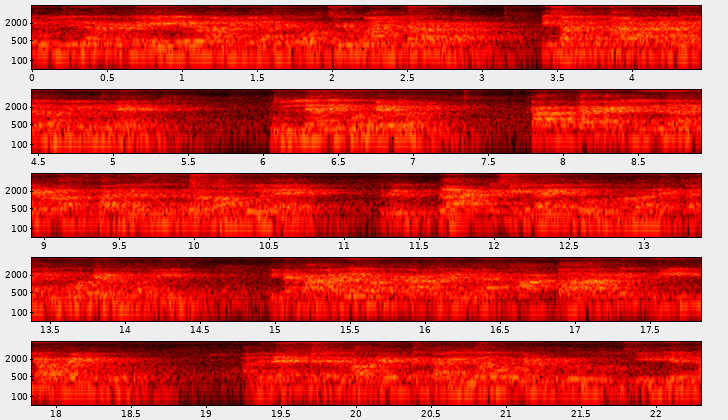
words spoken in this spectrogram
പുല്ലുകളൊക്കെ കിടക്കുന്ന ഏരിയകളാണെങ്കിൽ അതിന് കുറച്ചൊരു മഞ്ഞ ഈ സമയത്ത് നാടൻ ആളുകൾ പറയുന്നതിന് പുല്ലാരി കൊടുക്കേണ്ടി പറയും കറുത്ത കല്ലുകൾ അങ്ങനെയുള്ള സ്ഥലങ്ങളിൽ നിൽക്കുന്ന പാമ്പുകളെ ഒരു ബ്ലാക്ക് ഷെയ്ഡായിട്ട് തോന്നുന്നുണ്ട് അതിനെ കരിമുറുക്കൻ എന്ന് പറയും. പിന്നെ കാടുകളിലൊക്കെ കാണുന്നില്ല ഡാർക്ക് ഗ്രീൻ കളറായിട്ട് തോന്നും. അതിനെ ചിലർ പറഞ്ഞിട്ട് കൈതമൂർക്കൻ ഇതൊന്നും ശരിയല്ല.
